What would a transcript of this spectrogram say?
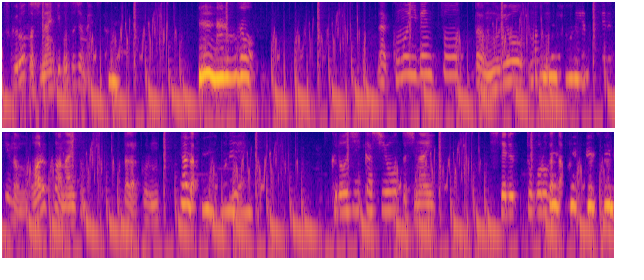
作ろうとしないっていうことじゃないですか。うんうん、なるほど。らこのイベント、だから無料、まず無料でやってるっていうのは悪くはないと思うんですよ。だからこれ、ただ、ここで黒字化しようとしない、してるところが多分、うんうんうんうん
